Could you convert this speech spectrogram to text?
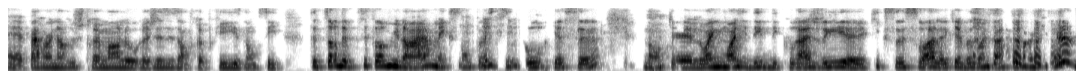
euh, par un enregistrement là, au registre des entreprises. Donc, c'est toutes sortes de petits formulaires, mais qui ne sont pas si lourds que ça. Donc, euh, loin de moi l'idée de décourager euh, qui que ce soit là, qui a besoin de partir un club.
